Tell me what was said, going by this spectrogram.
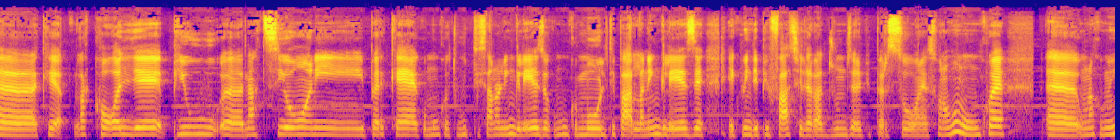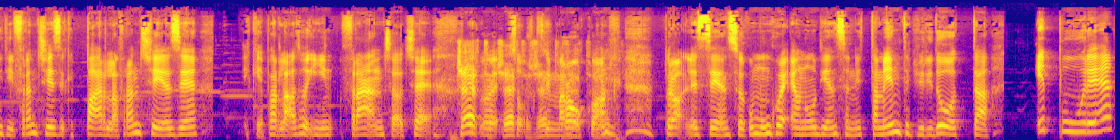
eh, che raccoglie più eh, nazioni perché comunque tutti sanno l'inglese o comunque molti parlano inglese e quindi è più facile raggiungere più persone. Sono comunque eh, una community francese che parla francese e che è parlato in Francia, cioè certo, vabbè, certo, so, certo, in Marocco certo, anche, però nel senso comunque è un'audience nettamente più ridotta eppure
